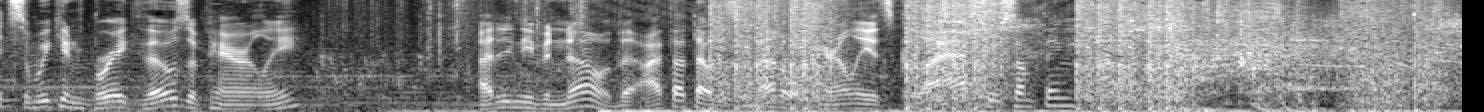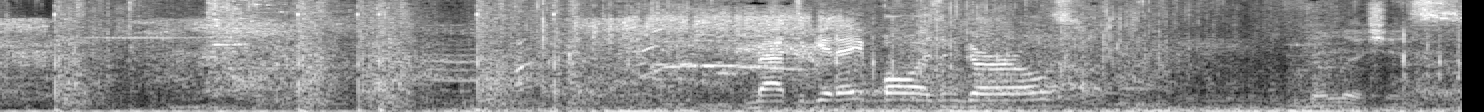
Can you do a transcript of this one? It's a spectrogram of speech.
Alright, so we can break those apparently. I didn't even know. that. I thought that was metal. Apparently it's glass or something. About to get eight boys and girls. Delicious.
